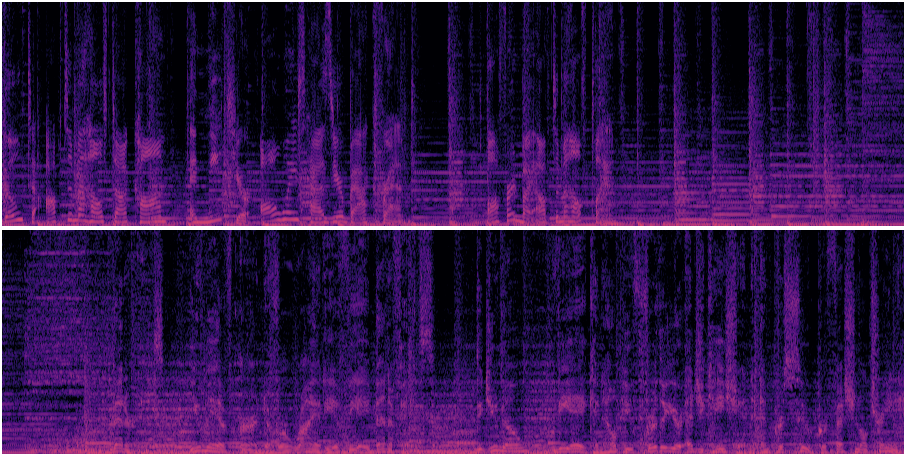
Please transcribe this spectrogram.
Go to OptimaHealth.com and meet your always has your back friend. Offered by Optima Health Plan. Veterans, you may have earned a variety of VA benefits. Did you know VA can help you further your education and pursue professional training?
